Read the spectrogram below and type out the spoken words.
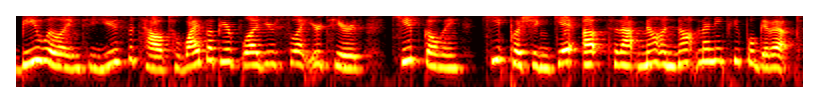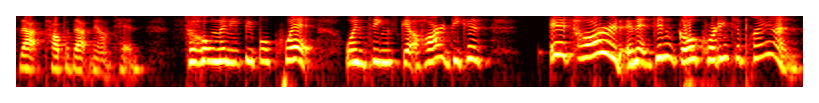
Be willing to use the towel to wipe up your blood, your sweat, your tears. Keep going, keep pushing, get up to that mountain. Not many people get up to that top of that mountain. So many people quit when things get hard because it's hard and it didn't go according to plan.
